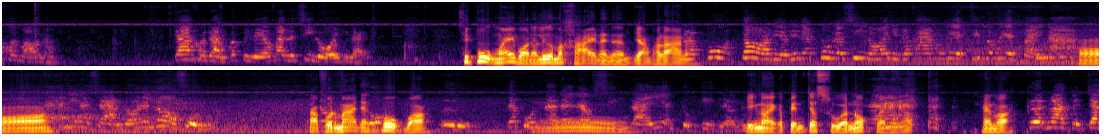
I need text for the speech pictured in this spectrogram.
นค่อยเว้าน่ะจ้างเขาดำก็ไปแล้ววันละ400พุ่นได้สิปลูกไม้บ่นะเรือมาขายนะยางพาราแล้นะวพูดต่อเดี๋ยวนี้นะพูดละ400นี่ราคาโรงเรียนที่โรงเรียนไปนะอ๋อแต่อันนี้น่ะ300แล้วล่อฝุ่น ถ้าฝนมาจังปลูกบ่เออแต่คุณน่ะได้แล้วโอ้สิบไลท์อันตุกกีดแล้วนะอีกหน่อยก็เป็นเจ้าสัวนกแล้วนี่เนาะแม่นบ่เกิดมาเป็นเจ้า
